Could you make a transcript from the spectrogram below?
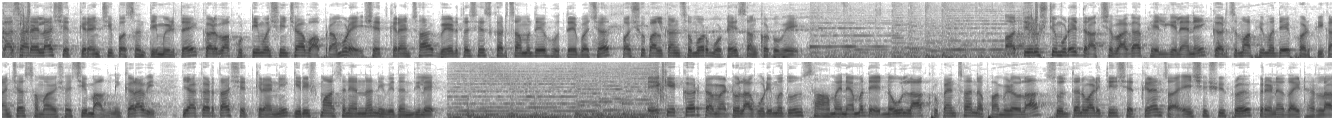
कासाऱ्याला शेतकऱ्यांची पसंती मिळते. कडवा कुट्टी मशीनच्या वापरामुळे शेतकऱ्यांचा वेळ तसेच खर्चामध्ये होते बचत. पशुपालकांसमोर मोठे संकट उभे. अतिवृष्टीमुळे द्राक्षबागा फेल गेल्याने कर्जमाफीमध्ये फळपिकांच्या समावेशाची मागणी करावी याकरता शेतकऱ्यांनी गिरीश महाजन यांना निवेदन दिले. एक एकर टोमॅटो लागवडीमधून सहा महिन्यामध्ये नऊ लाख रुपयांचा नफा मिळवला सुलतानवाडीतील शेतकऱ्यांचा यशस्वी प्रयोग प्रेरणादायी ठरला.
